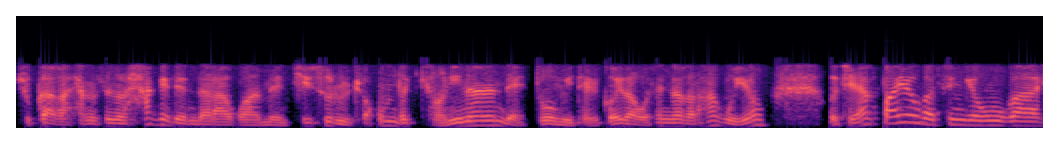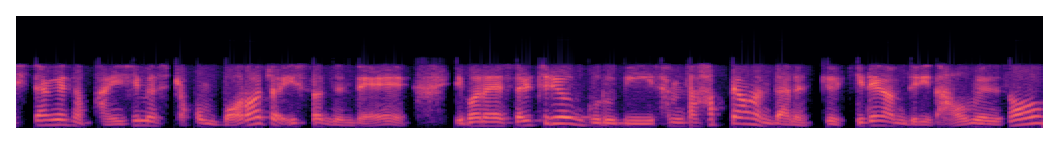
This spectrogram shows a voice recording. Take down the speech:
주가가 상승을 하게 된다라고 하면 지수를 조금 더 견인하는 데 도움이 될 거라고 생각을 하고요. 뭐 제약바이오 같은 경우가 시장에서 관심에서 조금 멀어져 있었는데 이번에 셀트리온 그룹이 3사 합병한다는 그 기대감들이 나오면서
